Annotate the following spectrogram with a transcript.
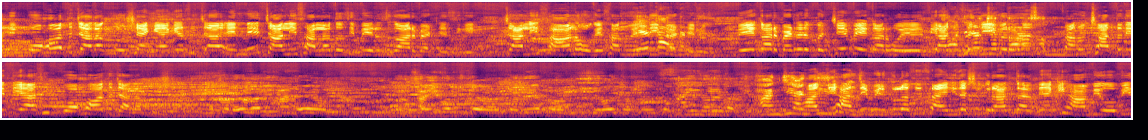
ਅਸੀਂ ਬਹੁਤ ਜ਼ਿਆਦਾ ਖੁਸ਼ ਹੈਗੇ ਆ ਕਿ ਅਸੀਂ ਚਾ- ਇੰਨੇ 40 ਸਾਲਾਂ ਤੋਂ ਅਸੀਂ ਬੇਰੁਜ਼ਗਾਰ ਬੈਠੇ ਸੀਗੇ। 40 ਸਾਲ ਹੋ ਗਏ ਸਾਨੂੰ ਇੱਥੇ ਬੇਘਰ ਬੈਠੇ ਨੂੰ। ਬੇਘਰ ਬੈਠੇ ਬੱਚੇ ਬੇਘਰ ਹੋਏ ਤੇ ਅੱਜ ਸਾਡੀਆਂ ਸੰਜੀਵ ਅਰੋੜਾ ਸਾਨੂੰ- ਸਾਨੂੰ ਛੱਤ ਦਿੱਤੀ ਆ। ਅਸੀਂ ਬਹੁਤ ਜ਼ਿਆਦਾ ਖੁਸ਼ ਹਾਂ ਸਾਈ ਵਰਕ ਕਰ ਰਹੇ ਆ ਪਾਰਟੀ ਦੀ ਸੇਵਾ ਕੰਪਨੀ ਕਰ ਰਹੇ ਬਾਕੀ ਹਾਂਜੀ ਹਾਂਜੀ। ਹਾਂਜੀ ਹਾਂਜੀ, ਬਿਲਕੁਲ। ਅਸੀਂ ਸਾਈਂ ਜੀ ਦਾ ਸ਼ੁਕਰਾਨ ਕਰਦੇ ਹਾਂ ਕਿ ਹਾਂ ਵੀ ਉਹ ਵੀ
